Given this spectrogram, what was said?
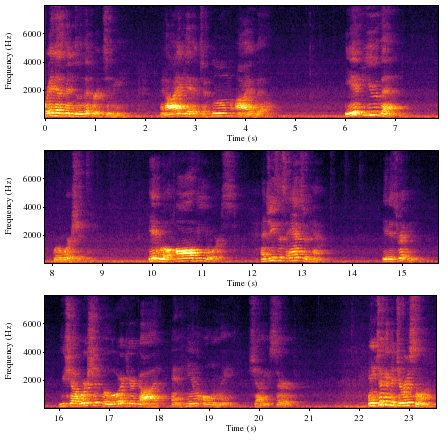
for it has been delivered to me, and I give it to whom I will. If you then will worship me, it will all be yours. And Jesus answered him, It is written, You shall worship the Lord your God, and him only shall you serve. And he took him to Jerusalem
